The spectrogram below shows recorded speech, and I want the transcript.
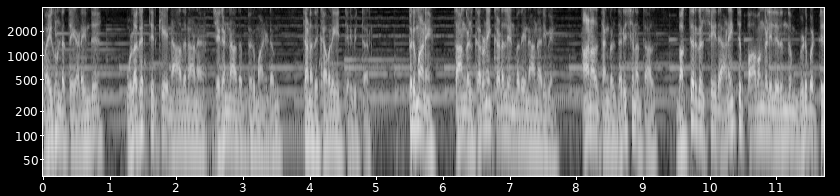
வைகுண்டத்தை அடைந்து உலகத்திற்கே நாதனான ஜெகநாத பெருமானிடம் தனது கவலையை தெரிவித்தார். பெருமானே தாங்கள் கருணை கடல் என்பதை நான் அறிவேன். ஆனால் தங்கள் தரிசனத்தால் பக்தர்கள் செய்த அனைத்து பாவங்களிலிருந்தும் விடுபட்டு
